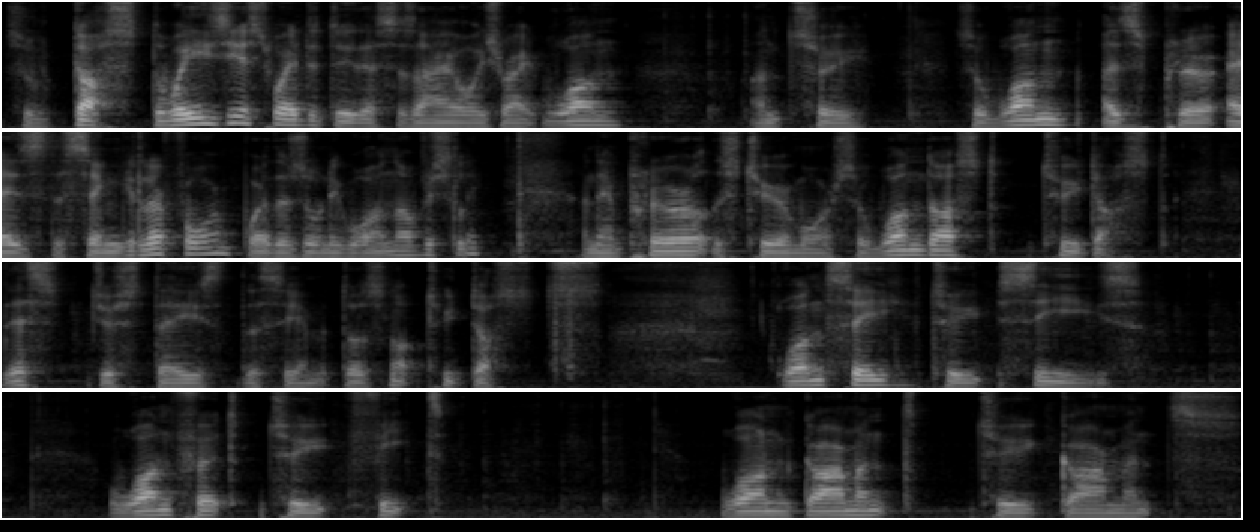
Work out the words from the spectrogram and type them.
So dust. The easiest way to do this is I always write one and two. So one is plur is the singular form where there's only one, obviously, and then plural is two or more. So one dust, two dust. This just stays the same. It does not two dusts. One sea, two seas. One foot, two feet. One garment, two garments.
